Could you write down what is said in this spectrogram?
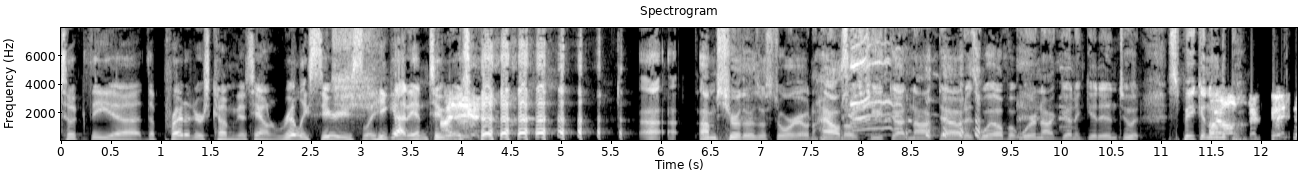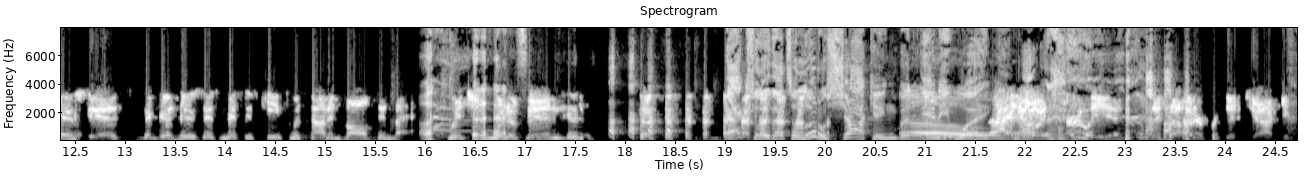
took the uh, the Predators coming to town really seriously. He got into I it. did. I, I'm sure there's a story on how those teeth got knocked out as well, but we're not going to get into it. Speaking on the, the good news is the good news is Mrs. Keith was not involved in that, oh, which would have been. actually, that's a little shocking, but Oh. anyway. I know it truly is. It's hundred percent shocking.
